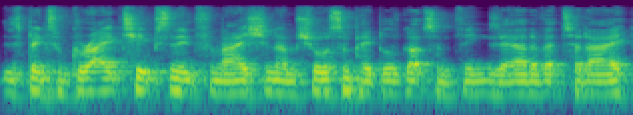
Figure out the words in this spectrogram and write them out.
there's been some great tips and information. I'm sure some people have got some things out of it today.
